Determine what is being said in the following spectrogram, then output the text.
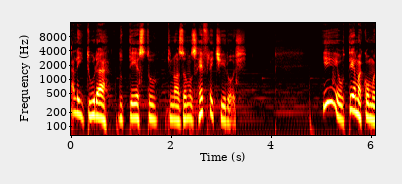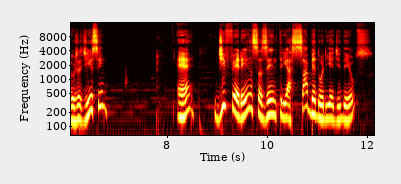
a leitura do texto que nós vamos refletir hoje. E o tema, como eu já disse, é diferenças entre a sabedoria de Deus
